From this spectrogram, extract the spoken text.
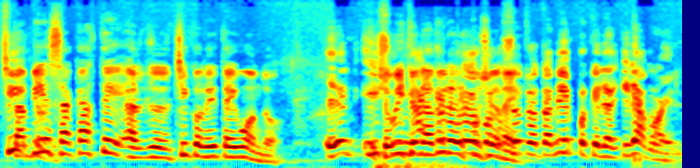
Sí, También pero- sacaste al chico de Taekwondo. Él hizo tuviste un una dura discusión con ahí. nosotros también porque le alquilamos a él.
